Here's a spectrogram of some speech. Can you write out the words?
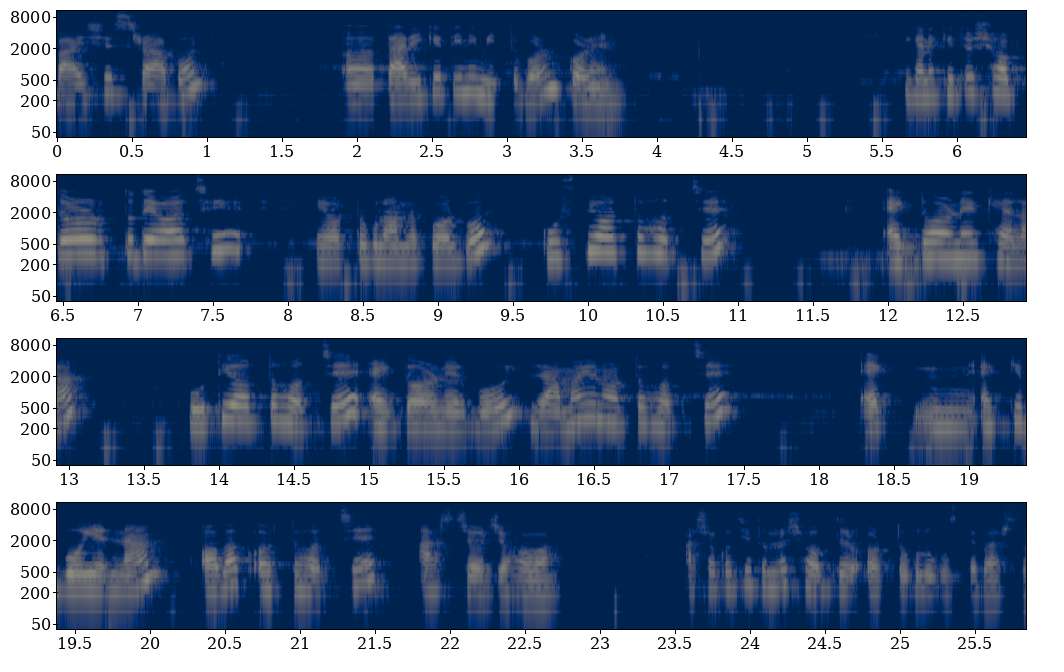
বাইশে শ্রাবণ তারিখে তিনি মৃত্যুবরণ করেন। এখানে কিছু শব্দ অর্থ দেওয়া আছে। এই অর্থগুলো আমরা পড়ব। কুস্তি অর্থ হচ্ছে এক ধরনের খেলা, পুঁথি অর্থ হচ্ছে এক ধরনের বই, রামায়ণ অর্থ হচ্ছে এক একটি বইয়ের নাম, অবাক অর্থ হচ্ছে আশ্চর্য হওয়া। আশা করছি তোমরা শব্দের অর্থগুলো বুঝতে পারছ।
